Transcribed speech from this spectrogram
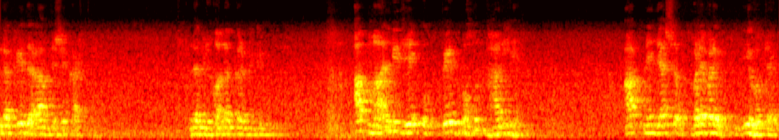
लकड़ी दराब से काटते लकड़ी को अलग करने के लिए। अब मान लीजिए वो पेड़ बहुत भारी है। आपने जैसे बड़े बड़े ये होते हैं,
